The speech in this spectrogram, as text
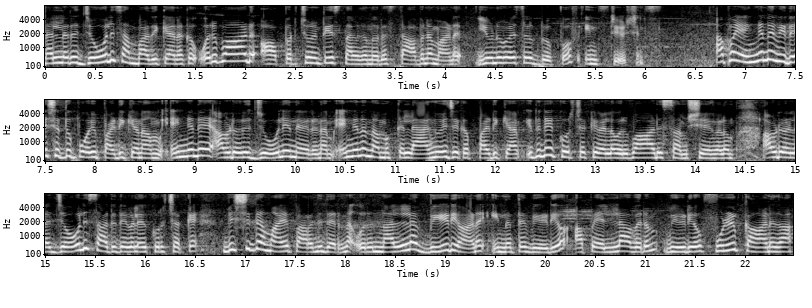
നല്ലൊരു ജോലി സമ്പാദിക്കാനൊക്കെ ഒരുപാട് ഓപ്പർച്യൂണിറ്റീസ് നൽകുന്ന ഒരു സ്ഥാപനമാണ് യൂണിവേഴ്സൽ ഗ്രൂപ്പ് ഓഫ് ഇൻസ്റ്റിറ്റ്യൂഷൻസ് അപ്പോൾ എങ്ങനെ വിദേശത്ത് പോയി പഠിക്കണം? എങ്ങനെ അവിടെ ഒരു ജോലി നേടണം? എങ്ങനെ നമുക്ക് ലാംഗ്വേജ് ഒക്കെ പഠിക്കാം? ഇതിനെക്കുറിച്ചൊക്കെയുള്ള ഒരുപാട് സംശയങ്ങളും അവിടെയുള്ള ജോലി സാധ്യതകളെക്കുറിച്ചൊക്കെ വിശദമായി പറഞ്ഞു തരുന്ന ഒരു നല്ല വീഡിയോ ആണ് ഇന്നത്തെ വീഡിയോ. അപ്പോൾ എല്ലാവരും വീഡിയോ ഫുൾ കാണുക.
